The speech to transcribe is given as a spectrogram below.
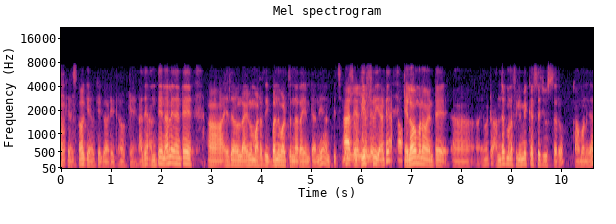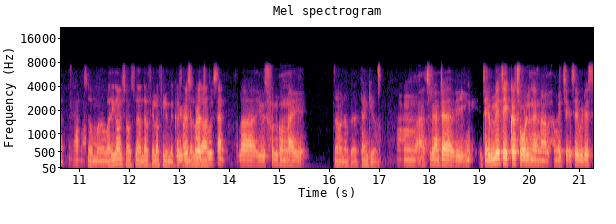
okay okay okay got it okay అదే అంతేనా? లేదంటే ఏదో లైవ్లో మాట్లాడితే ఇబ్బంది పడుతున్నారా ఏంటి అని అనిపించింది? ఫ్రీ. అంటే ఎలా మనం అంటే ఏమంటారు? అందరు మన ఫిల్మ్ మేకర్స్ చూస్తారు కామన్గా. సో మనం వరి కావాల్సిన అవసరం లేదు. అందరు ఫిలో ఫిల్మ్ మేకర్స్ చాలా యూస్ఫుల్గా ఉన్నాయి. అవునా బ్రదర్ థ్యాంక్ యూ యాక్చువల్గా అంటే అవి తెలుగులో అయితే ఎక్కడ చూడలేదు నేను. మీరు చేసే వీడియోస్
